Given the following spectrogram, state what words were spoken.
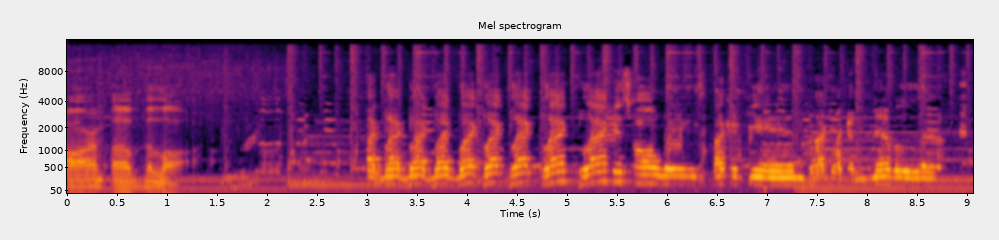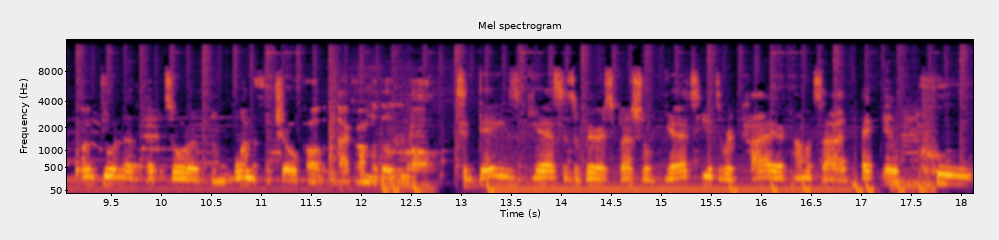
Arm of the Law. Black, black, black, black, black, black, black, black, black as always, Back again, black like I never left. Welcome to another episode of the wonderful show called The Black Arm of the Law. Today's guest is a very special guest. He is a retired homicide detective who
